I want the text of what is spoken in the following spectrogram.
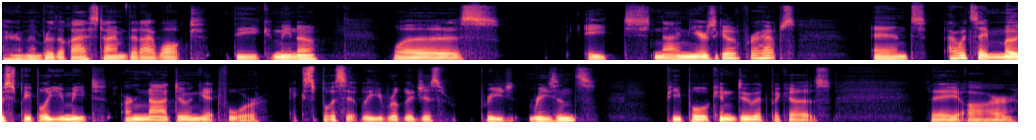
I remember the last time that I walked the Camino was eight, nine years ago, perhaps. And I would say most people you meet are not doing it for explicitly religious re- reasons people can do it because they are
